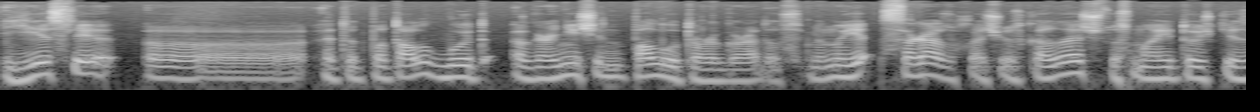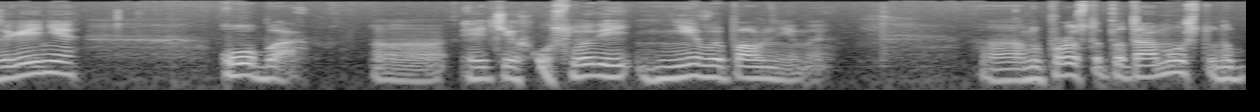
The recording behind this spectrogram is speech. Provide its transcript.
если э, этот потолок будет ограничен полутора градусами. Но я сразу хочу сказать, что с моей точки зрения оба э, этих условий невыполнимы. Ну, просто потому, что ну,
